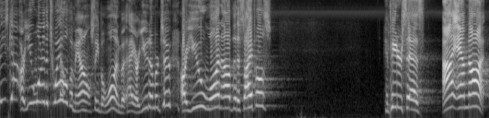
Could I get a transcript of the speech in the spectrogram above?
these guys? Are you one of the 12? I mean, I don't see but one, but hey, are you number 2? Are you one of the disciples? And Peter says, "I am not."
